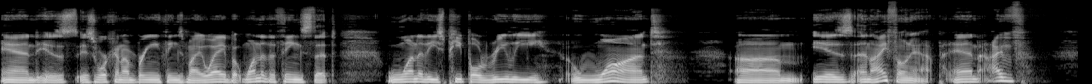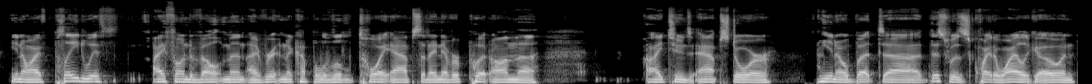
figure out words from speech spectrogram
and is is working on bringing things my way. But one of the things that one of these people really want um, is an iPhone app, and I've you know I've played with iPhone development. I've written a couple of little toy apps that I never put on the iTunes App Store. You know, but uh, this was quite a while ago, and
